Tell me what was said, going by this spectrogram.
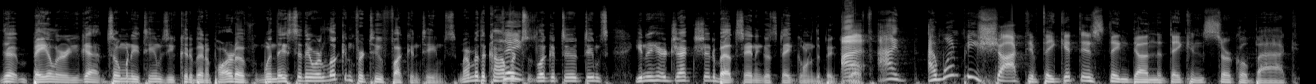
The Baylor, you got so many teams you could have been a part of when they said they were looking for two fucking teams. Remember the conference They- was looking at two teams? You didn't hear jack shit about San Diego State going to the Big 12. I, I I wouldn't be shocked if they get this thing done that they can circle back.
